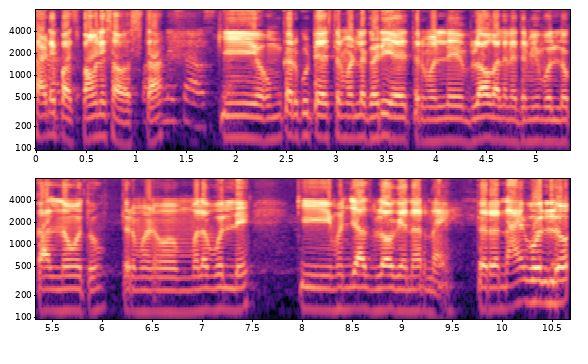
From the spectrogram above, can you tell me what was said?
साडेपाच, पावणे सहा वाजता. की ओमकार कुठे आहेस? तर म्हटलं घरी आहे. तर म्हणले ब्लॉग आला नाही. तर मी बोललो काल नव्हतो तर म्हण मला बोलले की म्हणजे आज ब्लॉग येणार नाही. तर नाही बोललो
